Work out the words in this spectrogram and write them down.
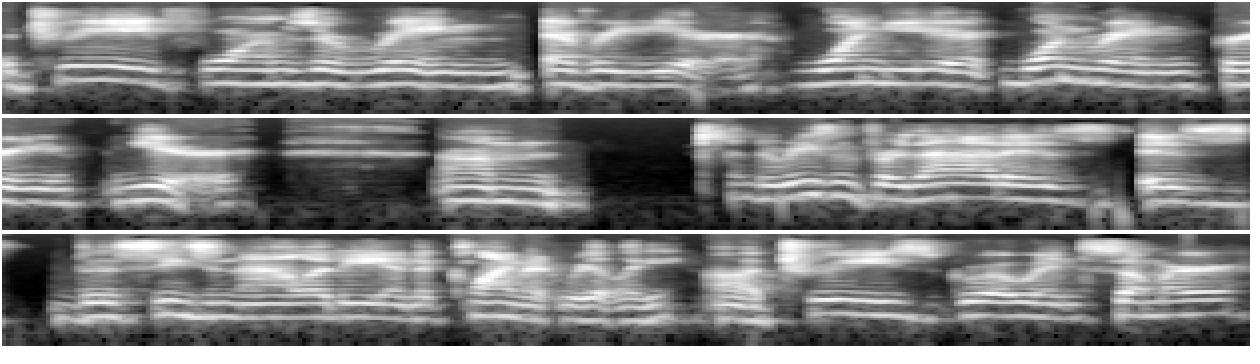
a tree forms a ring every year, one year, one ring per year. Um, the reason for that is is the seasonality and the climate. Really, uh, trees grow in summer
